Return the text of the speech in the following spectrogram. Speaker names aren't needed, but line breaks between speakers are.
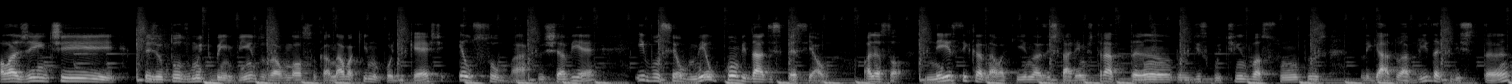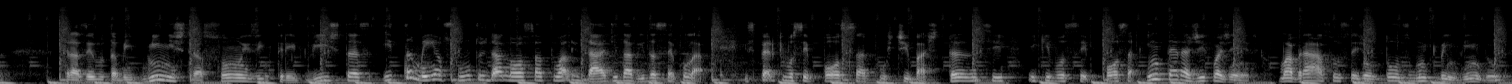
Olá, gente! Sejam todos muito bem-vindos ao nosso canal aqui no podcast. Eu sou Marcos Xavier e você é o meu convidado especial. Olha só, nesse canal aqui nós estaremos tratando, discutindo assuntos ligados à vida cristã, trazendo também ministrações, entrevistas e também assuntos da nossa atualidade da vida secular. Espero que você possa curtir bastante e que você possa interagir com a gente. Um abraço, sejam todos muito bem-vindos.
